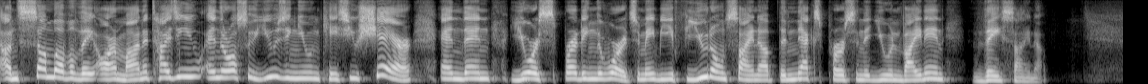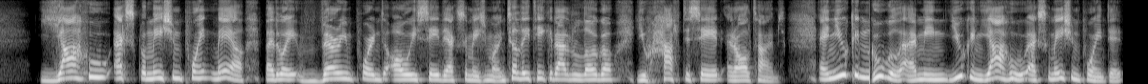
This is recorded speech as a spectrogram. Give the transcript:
On some level, they are monetizing you and they're also using you in case you share and then you're spreading the word. So maybe if you don't sign up, the next person that you invite in, they sign up. Yahoo exclamation point mail. By the way, very important to always say the exclamation point. Until they take it out of the logo, you have to say it at all times. And you can Google. I mean, you can Yahoo exclamation point it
